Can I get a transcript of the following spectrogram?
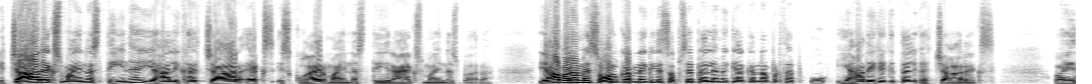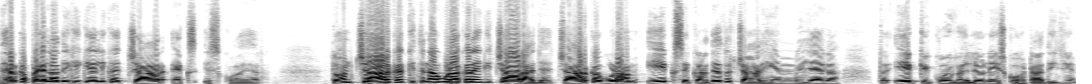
कि चार एक्स माइनस तीन है, यहाँ लिखा है चार एक्स स्क्वायर माइनस तेरह एक्स माइनस बारह। यहाँ पर हमें सॉल्व करने के लिए सबसे पहले हमें क्या करना पड़ता है? यहाँ देखिए कितना लिखा है? चार एक्स। और इधर का पहला देखिए क्या लिखा है? चार एक्स स्क्वायर। तो हम चार का कितना गुड़ा करें कि चार आ जाए? चार का गुड़ा हम एक से कर दे तो चार ही हमें मिल जाएगा। तो एक की कोई वैल्यू नहीं, इसको हटा दीजिए।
